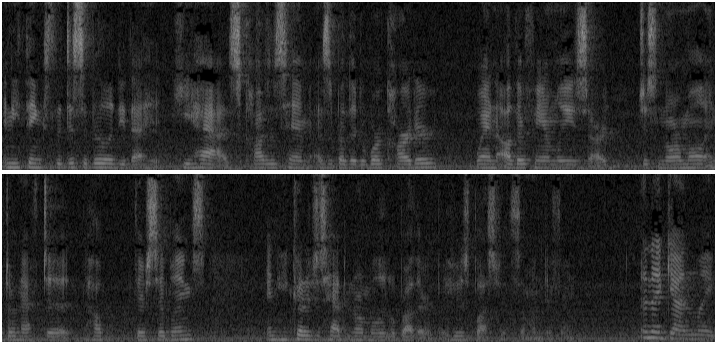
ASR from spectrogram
And he thinks the disability that he- has causes him as a brother to work harder when other families are just normal and don't have to help their siblings. And he could have just had a normal little brother, but he was blessed with someone different. And again, like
